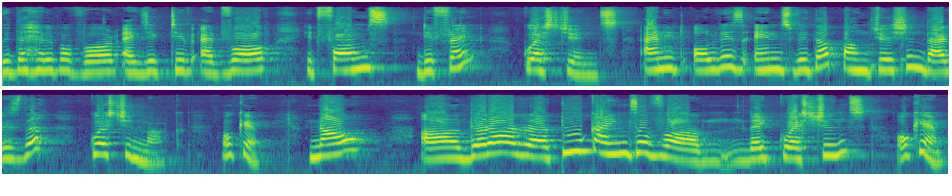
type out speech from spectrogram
with the help of verb adjective adverb it forms different questions. And it always ends with a punctuation that is the question mark. Okay. Now uh, there are uh, two kinds of um, like questions. Okay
